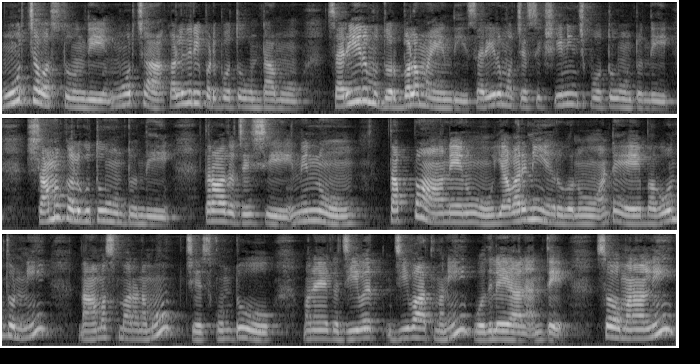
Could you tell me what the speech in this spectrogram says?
మూర్ఛ వస్తుంది. మూర్ఛ కలుదిరి పడిపోతూ ఉంటాము. శరీరము దుర్బలమైంది. శరీరం వచ్చేసి క్షీణించిపోతూ ఉంటుంది. శ్రమ కలుగుతూ ఉంటుంది. తర్వాత వచ్చేసి నిన్ను తప్ప నేను ఎవరిని ఎరుగను? అంటే భగవంతుణ్ణి నామస్మరణము చేసుకుంటూ మన యొక్క జీవ జీవాత్మని వదిలేయాలి అంతే. సో మనల్ని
